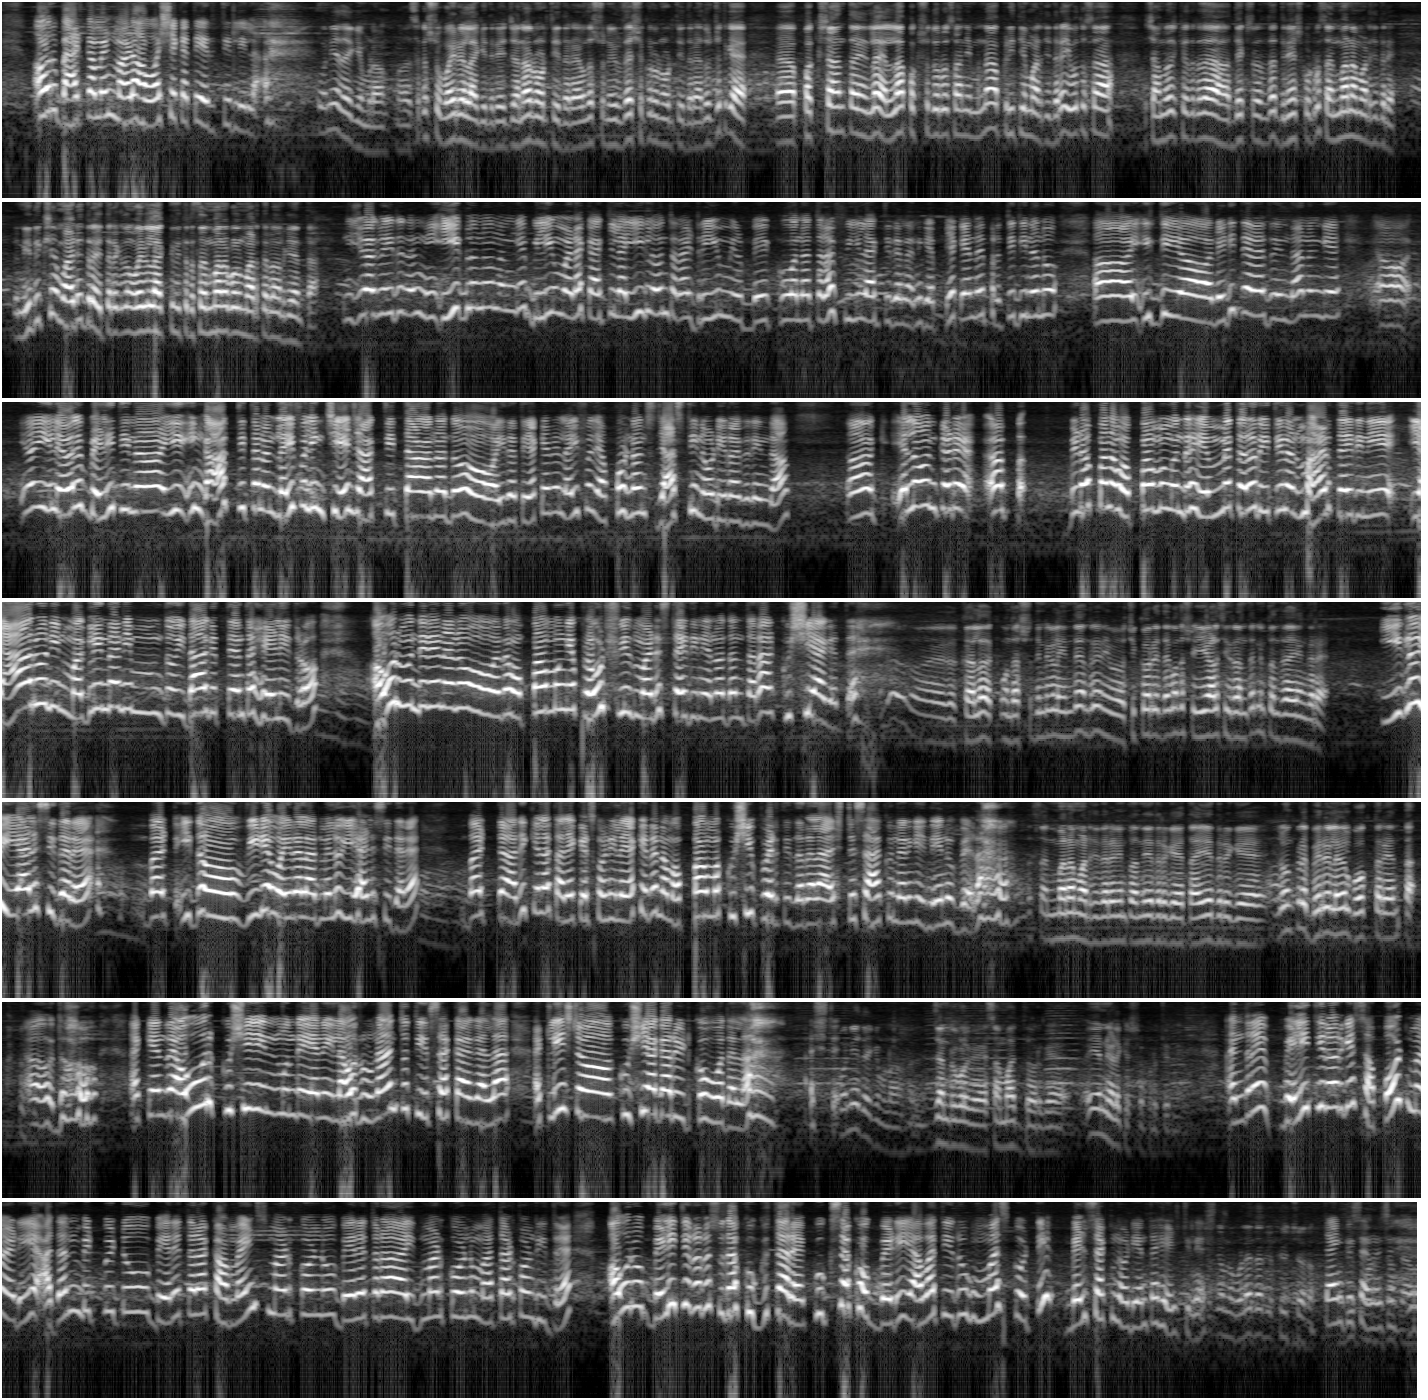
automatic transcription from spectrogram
ಅವರು ಬ್ಯಾಡ್ ಕಮೆಂಟ್ ಮಾಡೋ ಅವಶ್ಯಕತೆ ಇರ್ತಿರ್ಲಿಲ್ಲ. ಕೊನೆಯದಾಗಿ ಮೇಡಮ್ ಸಾಕಷ್ಟು ವೈರಲ್ ಆಗಿದ್ರಿ, ಜನರು ನೋಡ್ತಿದ್ದಾರೆ, ಒಂದಷ್ಟು ನಿರ್ದೇಶಕರು ನೋಡ್ತಿದ್ದಾರೆ, ಅದ್ರ ಜೊತೆಗೆ ಪಕ್ಷ ಅಂತ ಇಲ್ಲ ಎಲ್ಲ ಪಕ್ಷದವರು ಸಹ ನಿಮ್ಮನ್ನ ಪ್ರೀತಿ ಮಾಡ್ತಿದ್ದಾರೆ. ಇವತ್ತು ಸಹ ಚಾಮರಾಜ ಕ್ಷೇತ್ರದ ಅಧ್ಯಕ್ಷರಾದ ದಿನೇಶ್ ಕೊಟ್ಟರು ಸನ್ಮಾನ ಮಾಡ್ತಿದ್ದಾರೆ. ನಿರೀಕ್ಷೆ ಮಾಡಿದ್ರೆ ಈ ಥರ ವೈರಲ್ ಆಗ್ತೀನಿ, ಈ ಥರ ಸನ್ಮಾನಗಳು ಮಾಡ್ತಾರೆ ನನಗೆ ಅಂತ. ನಿಜವಾಗ್ಲೂ ಇದು ನಾನು ಈಗಲೂ ನನಗೆ ಬಿಲೀವ್ ಮಾಡೋಕ್ಕಾಗ್ತಿಲ್ಲ ಈಗಲೂ ಒಂಥರ ಡ್ರೀಮ್ ಇರಬೇಕು ಅನ್ನೋ ಥರ ಫೀಲ್ ಆಗ್ತಿದೆ ನನಗೆ. ಯಾಕೆಂದರೆ ಪ್ರತಿದಿನವೂ ಇದು ನಡೀತಾ ಇರೋದ್ರಿಂದ ನನಗೆ ಈ ಲೆವೆಲ್ಗೆ ಬೆಳಿತೀನ? ಈ ಹಿಂಗೆ ಆಗ್ತಿತ್ತ? ನನ್ನ ಲೈಫಲ್ಲಿ ಹಿಂಗೆ ಚೇಂಜ್ ಆಗ್ತಿತ್ತಾ ಅನ್ನೋದು ಇರುತ್ತೆ. ಯಾಕೆಂದರೆ ಲೈಫಲ್ಲಿ ಅಪ್ ಆ್ಯಂಡ್ ಡೌನ್ಸ್ ಜಾಸ್ತಿ ನೋಡಿರೋದ್ರಿಂದ ಎಲ್ಲ ಒಂದು ಕಡೆ ಬಿಡಪ್ಪ ನಮ್ಮ ಅಪ್ಪ ಅಮ್ಮಂಗೊಂದು ಹೆಮ್ಮೆ ತರ ರೀತಿ ನಾನು ಮಾಡ್ತಾ ಇದ್ದೀನಿ. ಯಾರು ನಿನ್ನ ಮಗಳಿಂದ ನಿಮ್ಮದು ಇದಾಗುತ್ತೆ ಅಂತ ಹೇಳಿದ್ರು. ಅವ್ರ ಮುಂದೆನೇ ನಾನು ನಮ್ಮ ಅಪ್ಪ ಅಮ್ಮಂಗೆ ಪ್ರೌಡ್ ಫೀಲ್ ಮಾಡಿಸ್ತಾ ಇದ್ದೀನಿ ಅನ್ನೋದೊಂಥರ ಖುಷಿ ಆಗುತ್ತೆ. ಕಲ ಒಂದಷ್ಟು ದಿನಗಳ ಹಿಂದೆ ಅಂದರೆ ನೀವು ಚಿಕ್ಕವರಿದ್ದಾಗ ಒಂದಷ್ಟು ಹೀಯಾಳಿಸಿದ್ರಂತ ನಿಮ್ಮ ತಂದೆ ಹಂಗಾರೆ? ಈಗಲೂ ಹೀಯಾಳಿಸಿದ್ದಾರೆ. ಬಟ್ ಇದು ವಿಡಿಯೋ ವೈರಲ್ ಆದಮೇಲೂ ಹೇಳಿಸಿದ್ದಾರೆ. ಬಟ್ ಅದಕ್ಕೆಲ್ಲ ತಲೆ ಕೆಡ್ಸ್ಕೊಂಡಿಲ್ಲ. ಯಾಕೆಂದರೆ ನಮ್ಮ ಅಪ್ಪ ಅಮ್ಮ ಖುಷಿ ಪಡ್ತಿದ್ದಾರಲ್ಲ ಅಷ್ಟೇ ಸಾಕು ನನಗೆ ಇನ್ನೇನು ಬೇಡ. ಸನ್ಮಾನ ಮಾಡ್ತಿದ್ದಾರೆ ನಿಮ್ಮ ತಂದೆ ಎದುರಿಗೆ ತಾಯಿ ಎದುರಿಗೆ. ಇಲ್ಲೊಂದು ಕಡೆ ಬೇರೆ ಲೆವೆಲ್ಗೆ ಹೋಗ್ತಾರೆ ಅಂತ. ಹೌದು. ಯಾಕೆಂದರೆ ಅವ್ರ ಖುಷಿ ಮುಂದೆ ಏನು ಇಲ್ಲ. ಅವ್ರ ಋಣ ಅಂತೂ ತೀರ್ಸೋಕ್ಕಾಗಲ್ಲ. ಅಟ್ಲೀಸ್ಟ್ ಖುಷಿಯಾಗಾರು ಇಟ್ಕೋಬೋದಲ್ಲ. ಅಷ್ಟೇ. ಕೊನೆಯದಾಗಿ ಮೇಡಮ್ ಜನರುಗಳಿಗೆ ಸಮಾಜದವ್ರಿಗೆ ಏನು ಹೇಳಕ್ಕೆ ಇಷ್ಟಪಡ್ತೀರಿ ನೀವು? ಅಂದರೆ ಬೆಳಿತಿರೋರಿಗೆ ಸಪೋರ್ಟ್ ಮಾಡಿ ಅದನ್ನು ಬಿಟ್ಬಿಟ್ಟು ಬೇರೆ ಥರ ಕಮೆಂಟ್ಸ್ ಮಾಡಿಕೊಂಡು ಬೇರೆ ಥರ ಇದು ಮಾಡ್ಕೊಂಡು ಮಾತಾಡ್ಕೊಂಡಿದ್ರೆ ಅವರು ಬೆಳಿತಿರೋರು ಸುಧಾ ಕುಗ್ತಾರೆ. ಕುಗ್ಸಕ್ಕೆ ಹೋಗಬೇಡಿ ಯಾವತ್ತಿದ್ರು ಹುಮ್ಮಸ್ ಕೊಟ್ಟು ಬೆಳ್ಸಕ್ಕೆ ನೋಡಿ ಅಂತ ಹೇಳ್ತೀನಿ ಅಷ್ಟೇ. Thank you sir much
